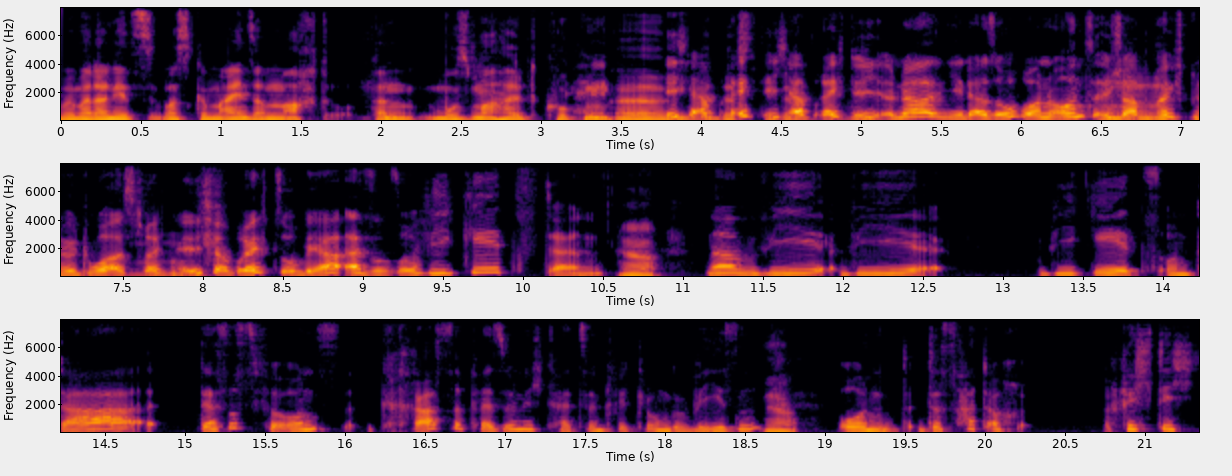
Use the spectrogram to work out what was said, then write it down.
wenn man dann jetzt was gemeinsam macht, dann muss man halt gucken. Äh, Ich wie hab man das recht, ich wieder- hab recht, ich, ne, jeder so von uns, ich hab Mhm. recht, ne, du hast recht, ne, ich hab recht, so wer, also so, wie geht's denn? Ja, Ne, wie, wie, wie geht's? Und da, das ist für uns krasse Persönlichkeitsentwicklung gewesen. ja, Und das hat auch richtig,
